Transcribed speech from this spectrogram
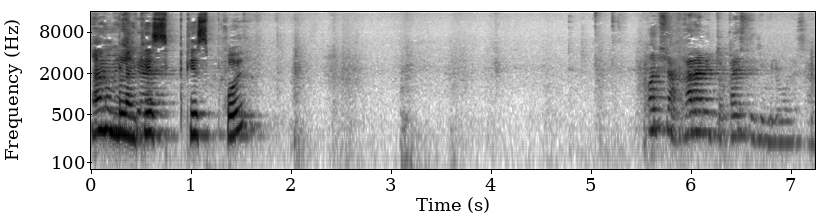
ana bilan kesib kesib qo'y ochsan qaramay tur qaysiligini bilib olasan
